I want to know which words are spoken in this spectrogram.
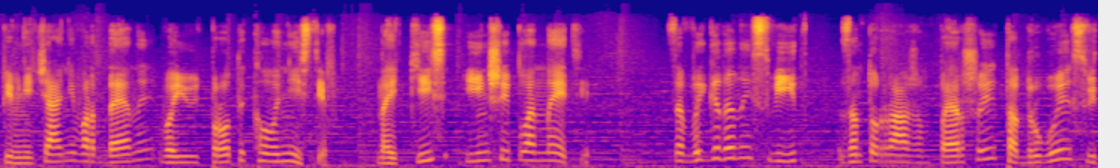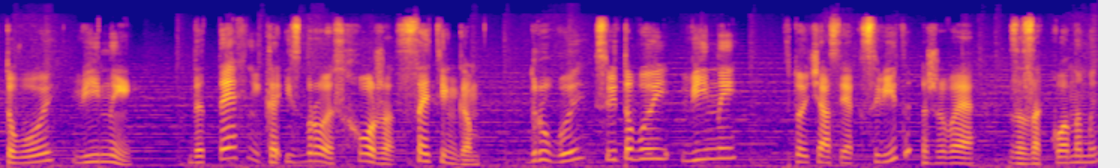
Північані Вардени воюють проти колоністів на якійсь іншій планеті. Це вигаданий світ з антуражем Першої та Другої світової війни, де техніка і зброя схожа з сеттінгом Другої світової війни, в той час як світ живе за законами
